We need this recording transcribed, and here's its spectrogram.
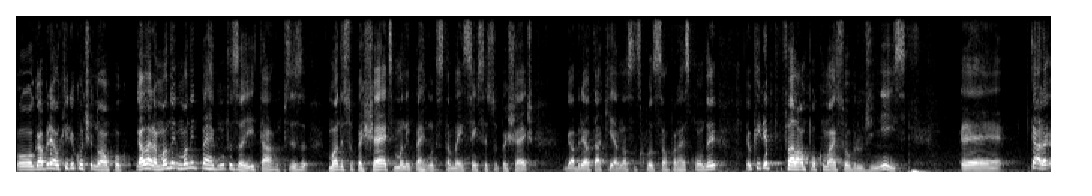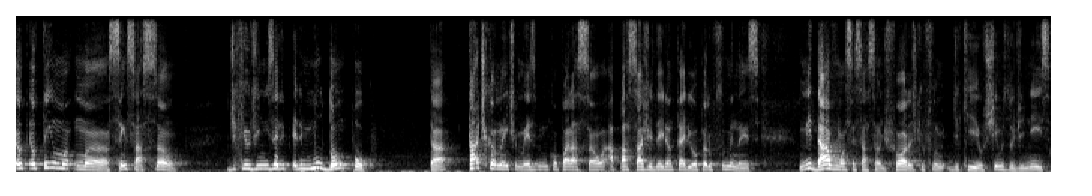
Ô, Gabriel, eu queria continuar um pouco. Galera, mandem, mandem perguntas aí, tá? Não precisa. Mandem superchats, mandem perguntas também sem ser superchat. O Gabriel tá aqui à nossa disposição para responder. Eu queria falar um pouco mais sobre o Diniz. É, cara, eu, eu tenho uma, uma sensação de que o Diniz ele, ele mudou um pouco, tá? Taticamente mesmo, em comparação à passagem dele anterior pelo Fluminense. Me dava uma sensação de fora de que, de que os times do Diniz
